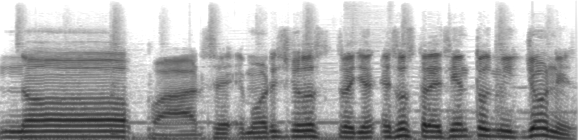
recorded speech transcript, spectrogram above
No, parce. Hemos dicho esos, esos 300 millones.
